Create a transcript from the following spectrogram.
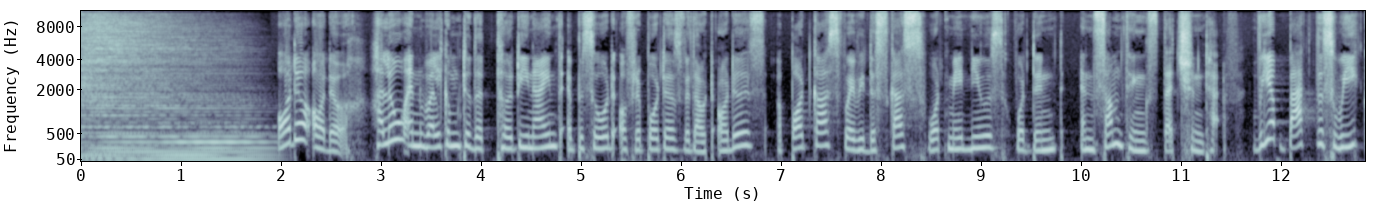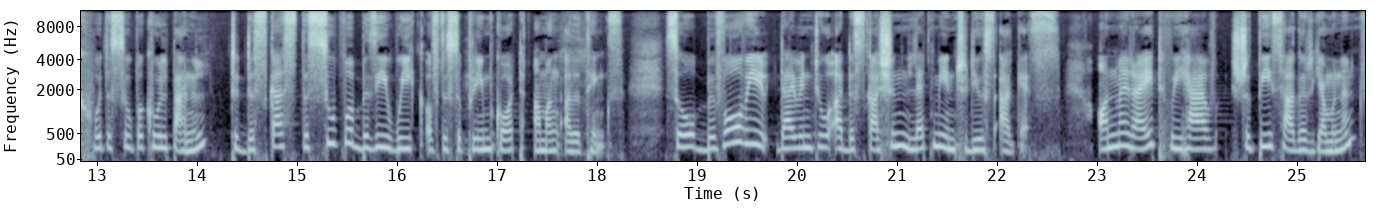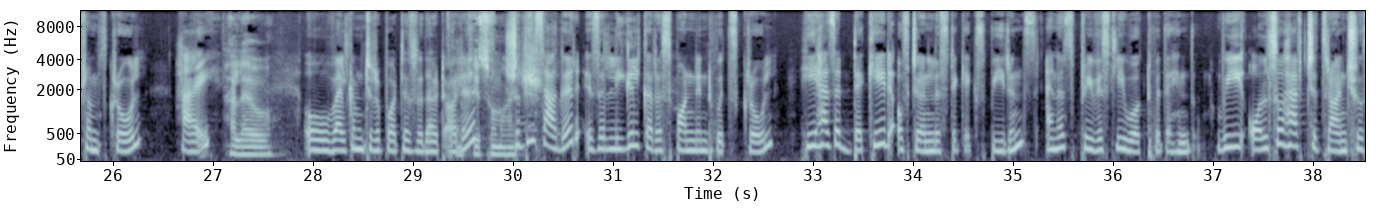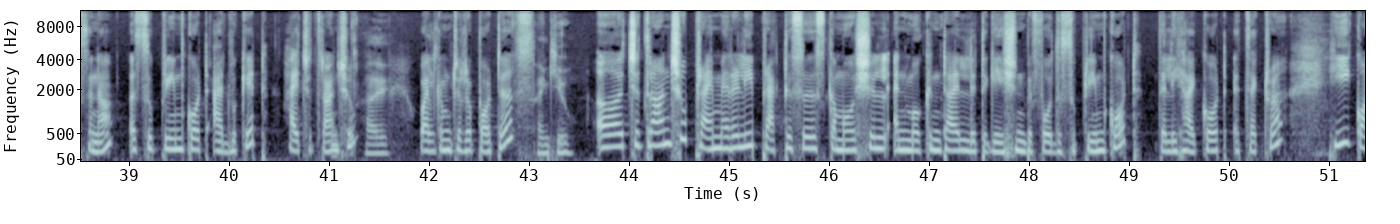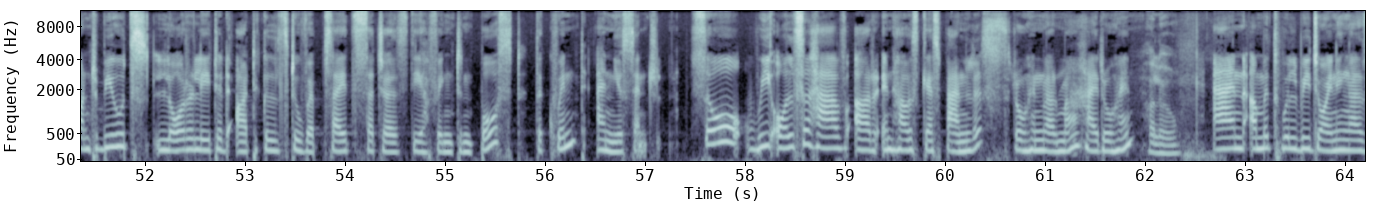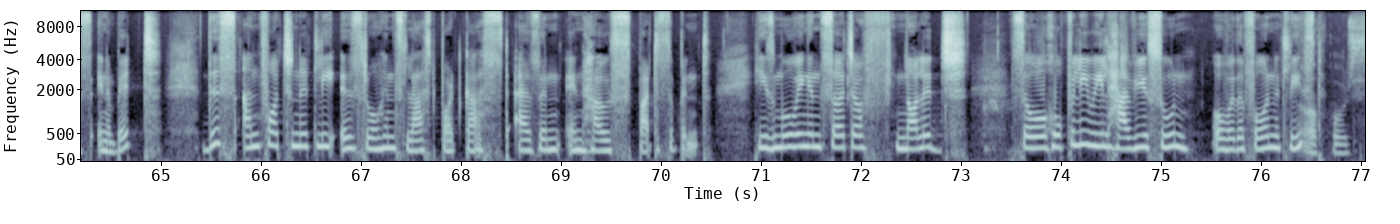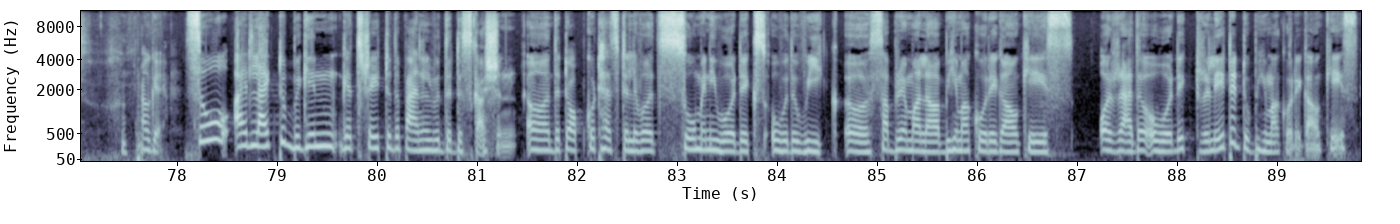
Order, order. Hello, and welcome to the 39th episode of Reporters Without Orders, a podcast where we discuss what made news, what didn't, and some things that shouldn't have. We are back this week with a super cool panel to discuss the super busy week of the Supreme Court, among other things. So, before we dive into our discussion, let me introduce our guests. On my right, we have Shruti Sagar Yamunan from Scroll. Hi. Hello. Oh, welcome to Reporters Without Orders. Thank you so much. Shruti Sagar is a legal correspondent with Scroll. He has a decade of journalistic experience and has previously worked with The Hindu. We also have Chitranshu Sinha, a Supreme Court advocate. Hi, Chitranshu. Hi, Welcome to Reporters. thank you. Uh, Chitranshu primarily practices commercial and mercantile litigation before the Supreme Court, Delhi High Court, etc. He contributes law related articles to websites such as the Huffington Post, the Quint, and News Central. So, we also have our in house guest panelists, Rohan Verma. Hi, Rohan. Hello. And Amit will be joining us in a bit. This, unfortunately, is Rohan's last podcast as an in house participant. He's moving in search of knowledge. So, hopefully, we'll have you soon over the phone at least. Of course. Okay. So I'd like to begin, get straight to the panel with the discussion. Uh, the top court has delivered so many verdicts over the week. Uh, Sabarimala, Bhima Koregaon case, or rather a verdict related to Bhima Koregaon case.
